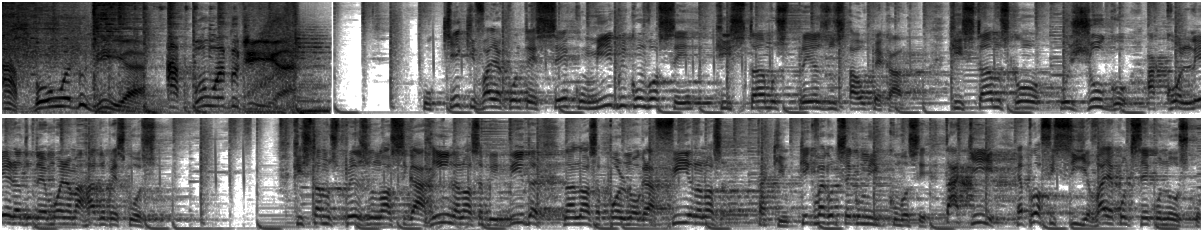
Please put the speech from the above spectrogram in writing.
A boa do dia. A boa do dia. O que, que vai acontecer comigo e com você que estamos presos ao pecado? Que estamos com o jugo, a coleira do demônio amarrado no pescoço? Que estamos presos no nosso cigarrinho, na nossa bebida, na nossa pornografia, na nossa. Tá aqui. O que, que vai acontecer comigo e com você? Tá aqui. É profecia. Vai acontecer conosco.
